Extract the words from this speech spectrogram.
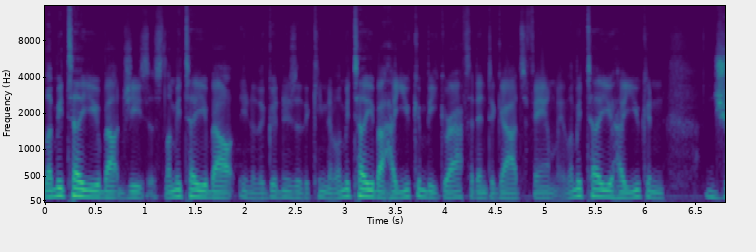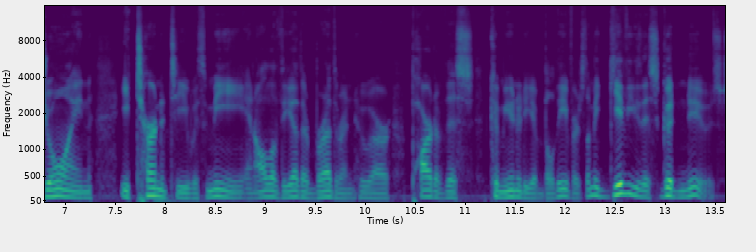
let me tell you about Jesus. Let me tell you about you know the good news of the kingdom. Let me tell you about how you can be grafted into God's family. Let me tell you how you can join eternity with me and all of the other brethren who are part of this community of believers. Let me give you this good news.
